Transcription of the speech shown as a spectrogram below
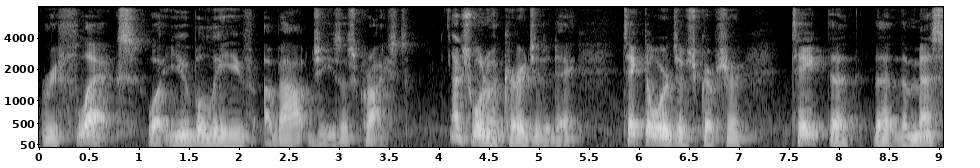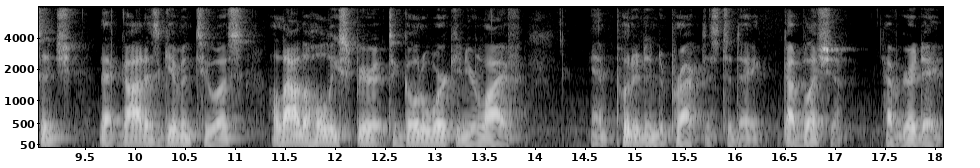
reflects what you believe about Jesus Christ. I just want to encourage you today. Take the words of Scripture, take the, the, the message that God has given to us, allow the Holy Spirit to go to work in your life and put it into practice today. God bless you. Have a great day.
